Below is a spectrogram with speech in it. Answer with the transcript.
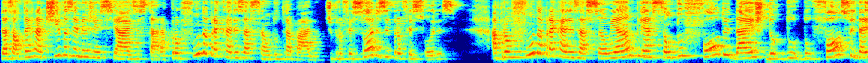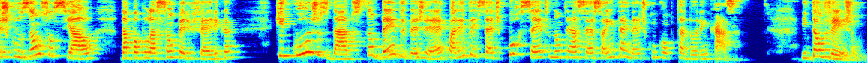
das alternativas emergenciais estar a profunda precarização do trabalho de professores e professoras, a profunda precarização e a ampliação do, e da, do, do fosso e da exclusão social da população periférica, que cujos dados também do IBGE, 47% não têm acesso à internet com computador em casa. Então vejam,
